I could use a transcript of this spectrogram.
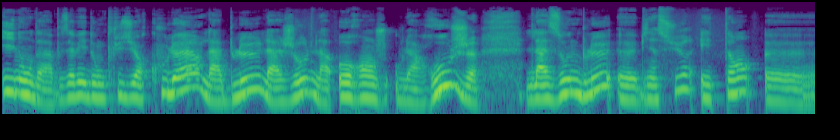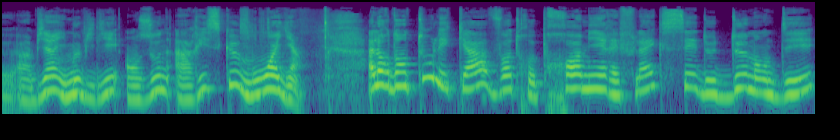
inondable. Vous avez donc plusieurs couleurs, la bleue, la jaune, la orange ou la rouge. La zone bleue, euh, bien sûr, étant un bien immobilier en zone à risque moyen. Alors dans tous les cas, votre premier réflexe, c'est de demander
